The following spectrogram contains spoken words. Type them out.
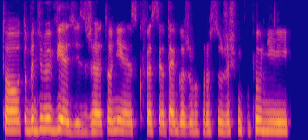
to, to będziemy wiedzieć, że to nie jest kwestia tego, że po prostu żeśmy popełnili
